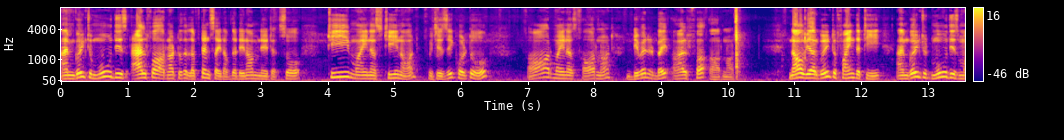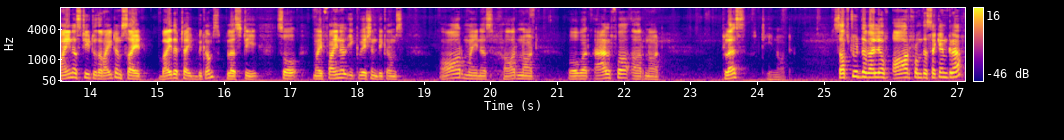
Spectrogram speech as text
I'm going to move this alpha R naught to the left hand side of the denominator. So T minus T naught which is equal to R minus R naught divided by alpha R naught. Now we are going to find the t. I'm going to move this minus t to the right hand side. By the time it becomes plus t. So my final equation becomes r minus r naught over alpha r naught plus t naught. Substitute the value of r from the second graph.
